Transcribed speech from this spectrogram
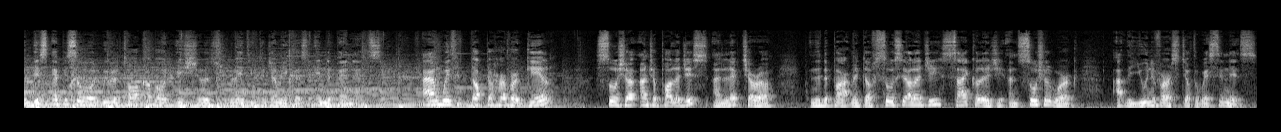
In this episode, we will talk about issues relating to Jamaica's independence. I am with Dr. Herbert Gayle, social anthropologist and lecturer in the Department of Sociology, Psychology, and Social Work at the University of the West Indies.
